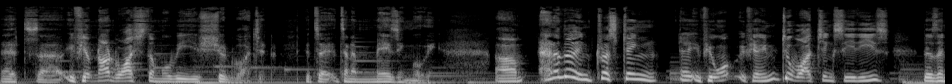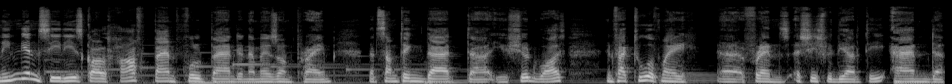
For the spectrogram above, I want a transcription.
it's uh, if you have not watched the movie, you should watch it. It's a it's an amazing movie. Um, another interesting, uh, if you if you're into watching series, there's an Indian series called Half Pants Full Pants in Amazon Prime. That's something that uh, you should watch. In fact, two of my uh, friends, Ashish Vidyarthi and uh,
